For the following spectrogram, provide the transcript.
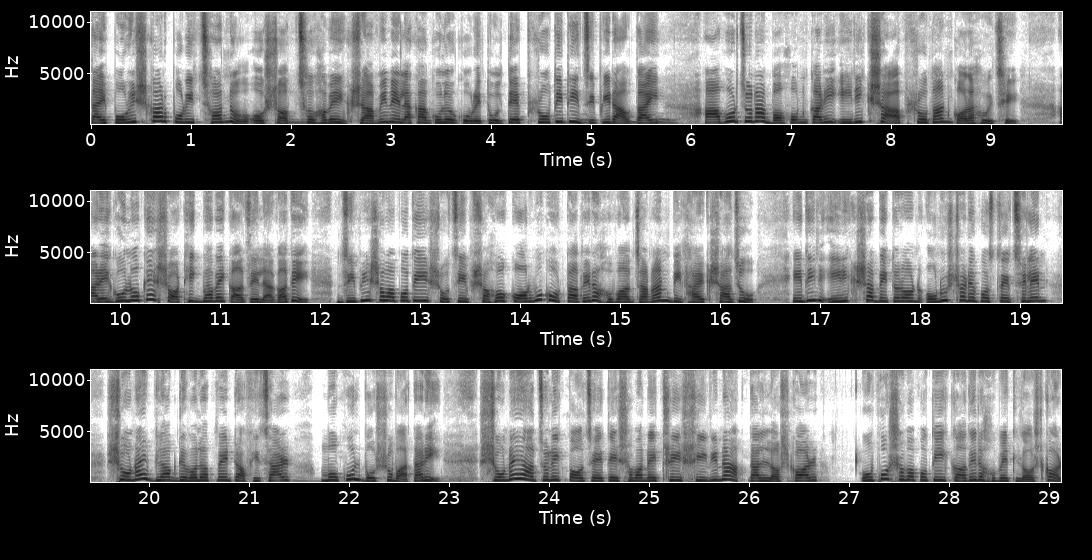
তাই পরিষ্কার, পরিচ্ছন্ন ও স্বচ্ছভাবে গ্রামীণ এলাকাগুলো গড়ে তুলতে প্রতিটি জিপির আওতায় আবর্জনা বহনকারী ই রিক্সা প্রদান করা হয়েছে। আর এগুলোকে সঠিকভাবে কাজে লাগাতে জিপি সভাপতি, সচিব সহ কর্মকর্তাদের আহ্বান জানান বিধায়ক সাজু। এদিন ই রিক্সা বিতরণ অনুষ্ঠানে উপস্থিত ছিলেন Sonai block development officer Mukul Basu বাতারি সোনাই আঞ্চলিক পঞ্চায়েতের সভানেত্রী শিরিনা আক্তার লস্কর, উপসভাপতি কাদের আহমেদ লস্কর,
